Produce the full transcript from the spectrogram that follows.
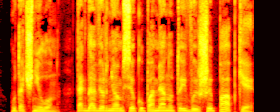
— уточнил он. «Тогда вернемся к упомянутой выше папке».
